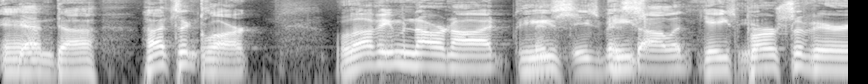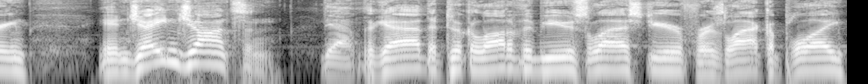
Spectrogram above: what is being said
and uh, Hudson Clark. love him or not, he's he's been solid. He's Yeah. persevering. And Jaden Johnson, Yeah. the guy that took a lot of abuse last year for his lack of play,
